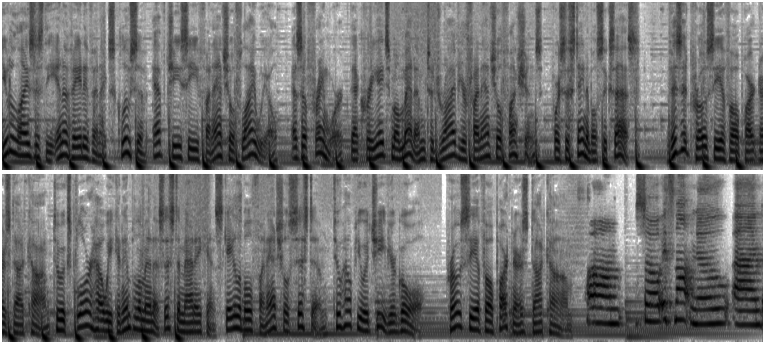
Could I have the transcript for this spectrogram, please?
utilizes the innovative and exclusive FGC Financial Flywheel as a framework that creates momentum to drive your financial functions for sustainable success. Visit ProCFOPartners.com to explore how we can implement a systematic and scalable financial system to help you achieve your goal. ProCFOPartners.com. Um, so it's not new, and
